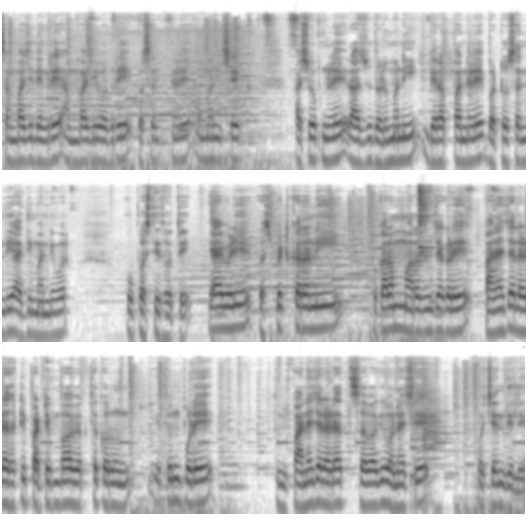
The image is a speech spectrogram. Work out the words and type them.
संभाजी लेंगरे अंबाजी वगरे वसंत निळे अमन शेख अशोक निळे राजू धडमणी बिराप्पा निळे बटू आदी मान्यवर उपस्थित होते. यावेळी वसपेटकरांनी तुकाराम महाराजांच्याकडे पाण्याच्या लढ्यासाठी पाठिंबा व्यक्त करून इथून पुढे तुम पाण्याच्या लढ्यात सहभागी होण्याचे वचन दिले.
